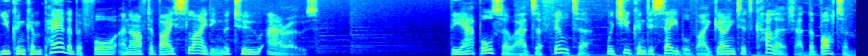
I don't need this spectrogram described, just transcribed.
You can compare the before and after by sliding the two arrows. The app also adds a filter, which you can disable by going to Color at the bottom.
